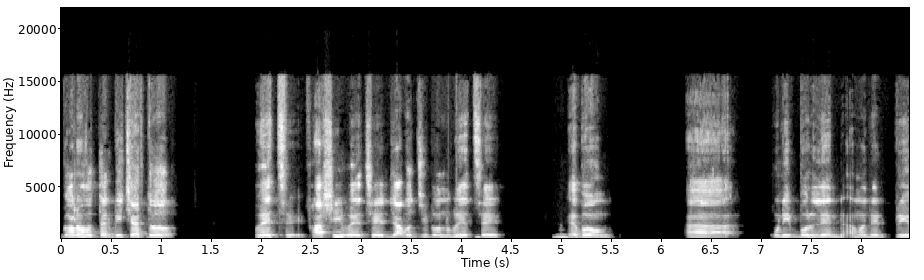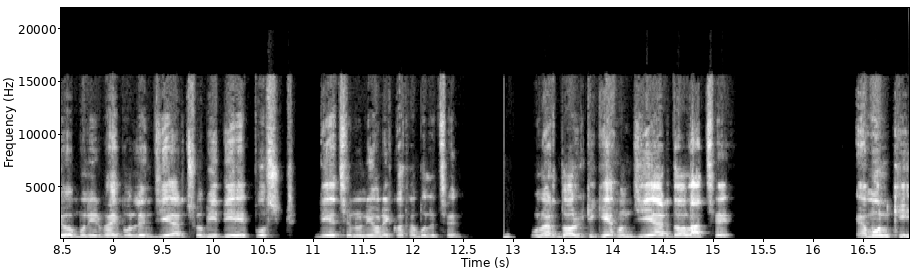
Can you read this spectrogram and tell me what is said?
গণহত্যার বিচার তো হয়েছে ফাঁসি হয়েছে যাবজ্জীবন হয়েছে এবং আহ উনি বললেন আমাদের প্রিয় মনির ভাই বললেন জিয়ার ছবি দিয়ে পোস্ট দিয়েছেন উনি অনেক কথা বলেছেন। ওনার দলটি কি এখন জিয়ার দল আছে? এমন কি?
